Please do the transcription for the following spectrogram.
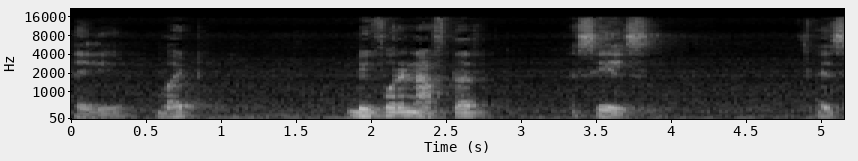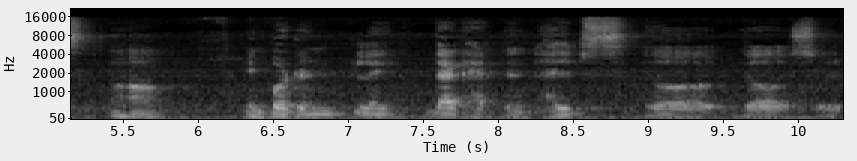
tell you. But before and after sales is uh, important like that happen helps uh, the so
